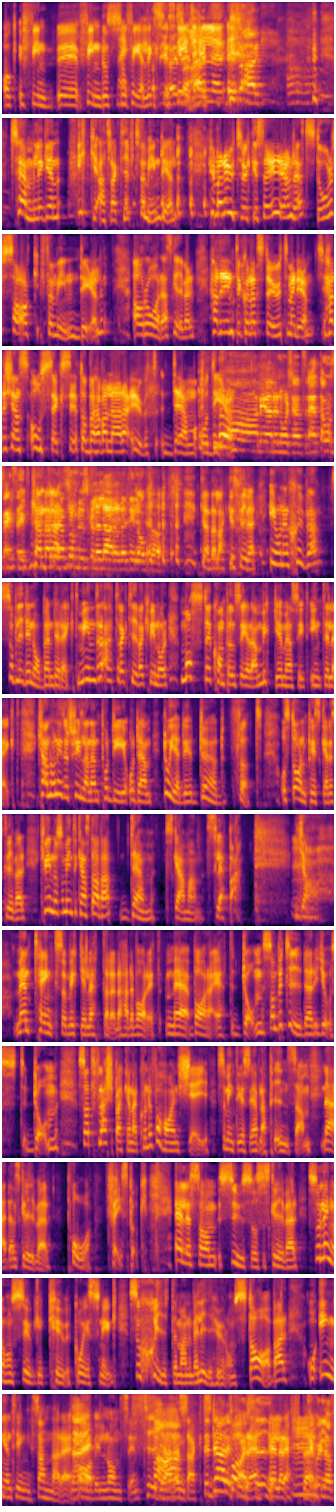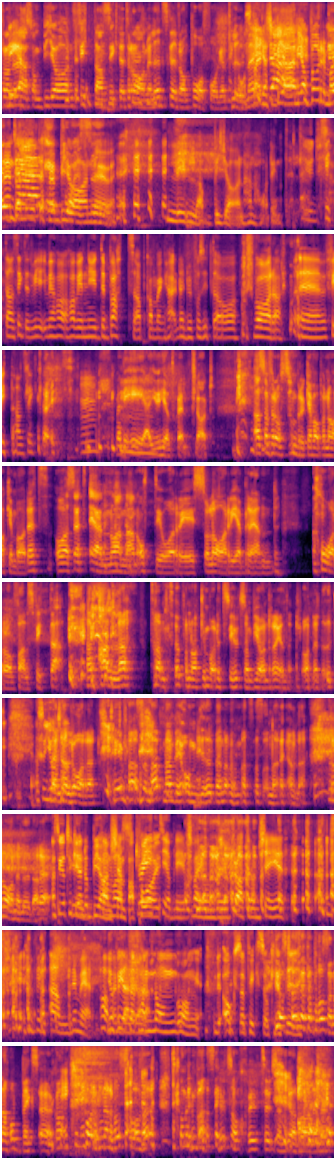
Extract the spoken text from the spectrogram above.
Och fin, eh, Findus Nej. och Felix Alltså, jag är så Jag är så arg. Tämligen icke-attraktivt för min del. Hur man uttrycker sig är en rätt stor sak för min del. Aurora skriver, hade inte kunnat stå ut med det. Hade känts osexigt att behöva lära ut dem och det. Ja, det hade nog känts rätt osexigt. Kan det För lä- den som du skulle lära dig till också. Kandalaki skriver, är hon en sjua så blir det nobben direkt. Mindre attraktiva kvinnor måste kompensera mycket med sitt intellekt. Kan hon inte skillnaden på det och dem, då är det dödfött. Och Stormpiskare skriver, kvinnor som inte kan stava, dem ska man släppa. Ja, men tänk så mycket lättare det hade varit med bara ett dom, som betyder just dom. Så att Flashbackarna kunde få ha en tjej som inte är så jävla pinsam när den skriver på Facebook. Eller som Susos skriver, så länge hon suger kuk och är snygg så skiter man väl i hur hon stavar. Och ingenting sannare Nej. har väl någonsin tidigare Fan, sagt det där är före poesi. eller efter. Till skillnad från det, där som Björn Fittansiktet Ranelid skriver om påfågelplymer. Åh, stackars Det där- Björn, jag vurmar det ändå lite för Björn poesi. nu. Lilla Björn, han har det inte lätt. Fittansiktet. Vi, vi har, har vi en ny debatt upcoming här där du får sitta och försvara eh, fittansiktet. Men det är ju helt självklart. Alltså för oss som brukar vara på nakenbadet och har sett en och annan 80-årig solariebränd håravfallsfitta. Att alla tanter på nakenbadet ser ut som Björn Ranelid. Alltså, jag mellan tror- låren. Det är bara som att man blir omgiven av en massa sådana jävla Ranelidare. Alltså jag tycker ändå Gud, Björn fan vad kämpar straight på. jag blir varje gång du pratar om tjejer. Jag vill aldrig mer ha Jag vet att han göra. någon gång också fick så Jag ska kritik. sätta på sådana Hobbex-ögon på dem när de sover. Så kommer det bara se ut som 7000 Björn Ranelid.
